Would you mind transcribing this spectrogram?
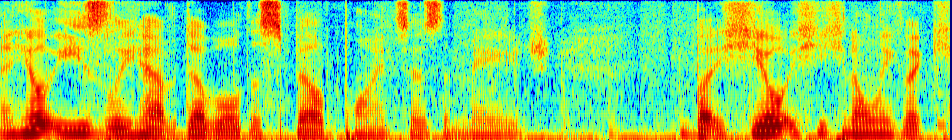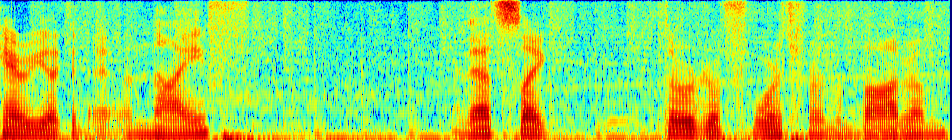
and he'll easily have double the spell points as the mage. But he'll he can only like carry like a, a knife. And that's like third or fourth from the bottom.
